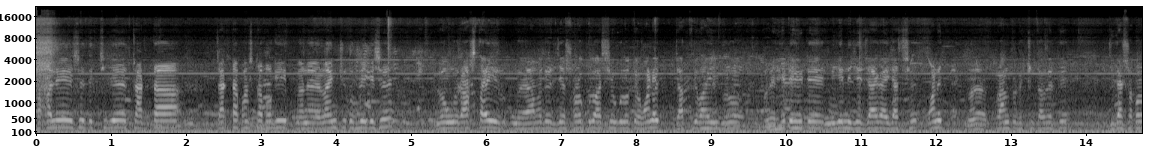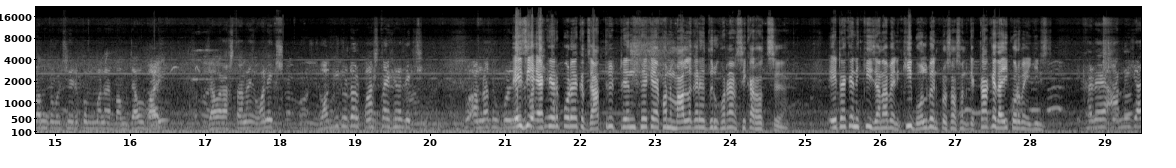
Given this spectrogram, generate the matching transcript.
সকালে এসে দেখছি যে চারটা চারটা, পাঁচটা বগি মানে লাইনচ্যুত হয়ে গেছে। এবং রাস্তায় আমাদের যে সড়কগুলো আছে ওগুলোতে অনেক যাত্রীবাহীগুলো মানে হেঁটে হেঁটে নিজের নিজের জায়গায় যাচ্ছে। অনেক মানে ক্লান্ত দেখছি তাদেরকে। জিজ্ঞাসা করলাম তো বলছে এরকম মানে যাও বাড়ি যাওয়ার রাস্তা নাই। অনেক বগি টোটাল পাঁচটা এখানে দেখছি। তো আমরা তো উপরে এই যে একের পর এক যাত্রী ট্রেন থেকে এখন মালগাড়ি দুর্ঘটনার শিকার হচ্ছে। এটাকে নিয়ে কি জানাবেন? কি বলবেন প্রশাসনকে? কাকে দায়ী করবেন এই জিনিস? এখানে আমি যা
